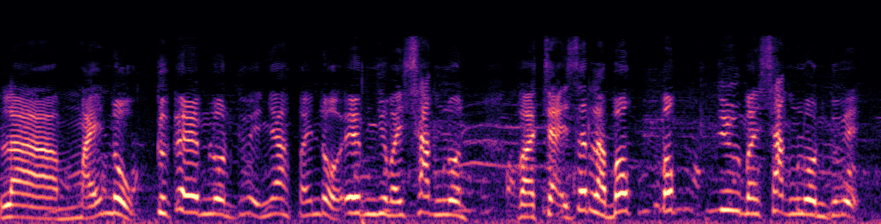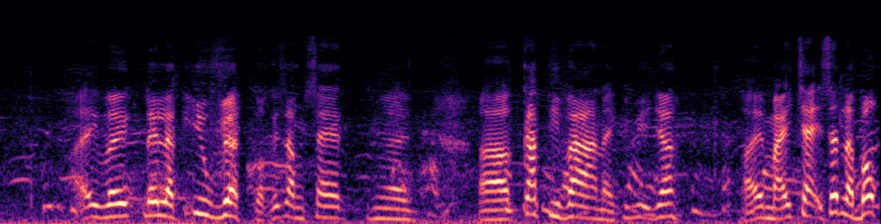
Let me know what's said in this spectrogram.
là máy nổ cực êm luôn quý vị nhá. Máy nổ êm như máy xăng luôn Và chạy rất là bốc, bốc như máy xăng luôn quý vị. Đấy, với đây là cái ưu việt của cái dòng xe uh, Captiva này quý vị nhá. Đấy, máy chạy rất là bốc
